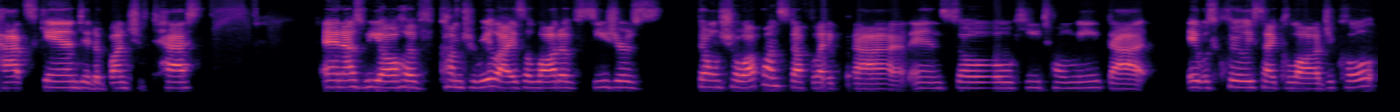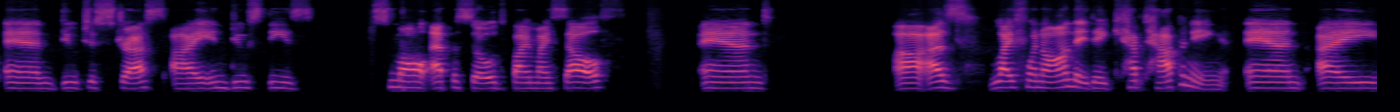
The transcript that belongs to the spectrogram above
cat scan did a bunch of tests and as we all have come to realize a lot of seizures don't show up on stuff like that. And so he told me that it was clearly psychological and due to stress i induced these small episodes by myself. And uh, as life went on they, they kept happening. And i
